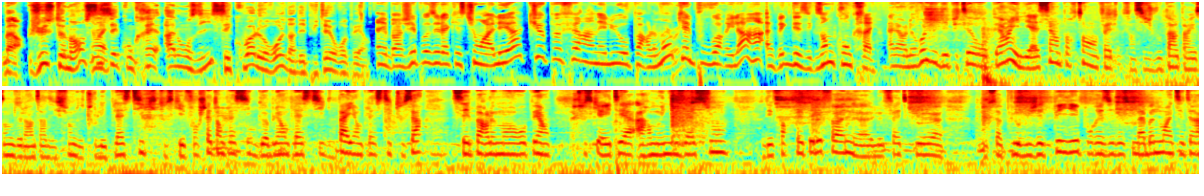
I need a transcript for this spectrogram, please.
Bah alors justement, si Ouais. c'est concret, allons-y. C'est quoi le rôle d'un député européen? Eh ben, j'ai posé la question à Léa. Que peut faire un élu au Parlement? Quel pouvoir il a hein, Avec des exemples concrets? Alors le rôle du député européen, il est assez important en fait. Enfin, si je vous parle par exemple de l'interdiction de tous les plastiques, tout ce qui est fourchette en plastique, gobelet en plastique, paille en plastique, tout ça, c'est le Parlement européen. Tout ce qui a été harmonisation des forfaits téléphones, euh, le fait que euh, on soit plus obligé de payer pour résilier son abonnement, etc.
